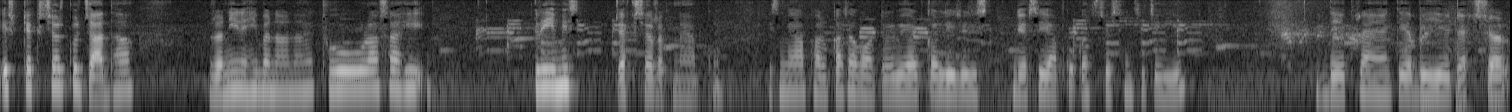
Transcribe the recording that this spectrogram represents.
इस टेक्सचर को ज़्यादा रनी नहीं बनाना है, थोड़ा सा ही क्रीमी टेक्सचर रखना है आपको। इसमें आप हल्का सा वाटर भी ऐड कर लीजिए, जिस, जैसे आपको कंसिस्टेंसी चाहिए। देख रहे हैं कि अभी ये टेक्सचर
